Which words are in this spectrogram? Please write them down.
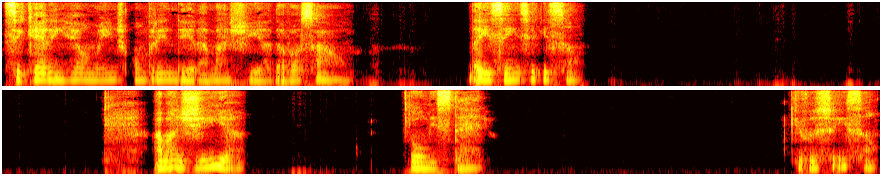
Se querem realmente compreender a magia da vossa alma, da essência que são. A magia ou mistério que vocês são.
